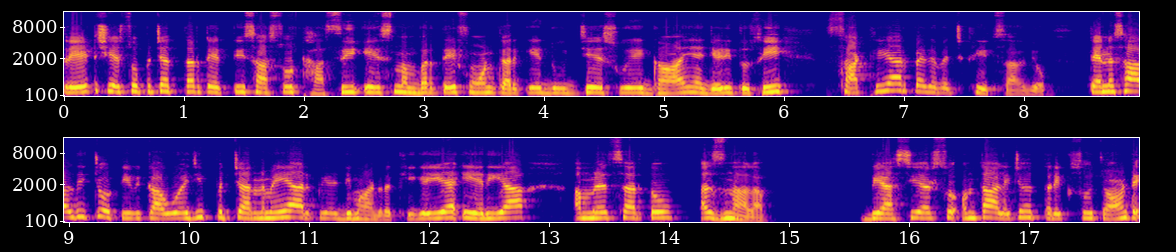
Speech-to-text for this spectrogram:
6367533788 ਇਸ ਨੰਬਰ ਤੇ ਫੋਨ ਕਰਕੇ ਦੂਜੇ ਸੂਏ ਗਾਂ ਹੈ ਜਿਹੜੀ ਤੁਸੀਂ 60000 ਰੁਪਏ ਦੇ ਵਿੱਚ ਖਰੀਦ ਸਕਦੇ ਹੋ। 3 ਸਾਲ ਦੀ ਝੋਟੀ ਵਿਕਾਊ ਹੈ ਜੀ। 95000 ਰੁਪਏ ਡਿਮਾਂਡ ਰੱਖੀ ਗਈ ਹੈ। ਏਰੀਆ ਅੰਮ੍ਰਿਤਸਰ ਤੋਂ ਅਜਨਾਲਾ। 8239374164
